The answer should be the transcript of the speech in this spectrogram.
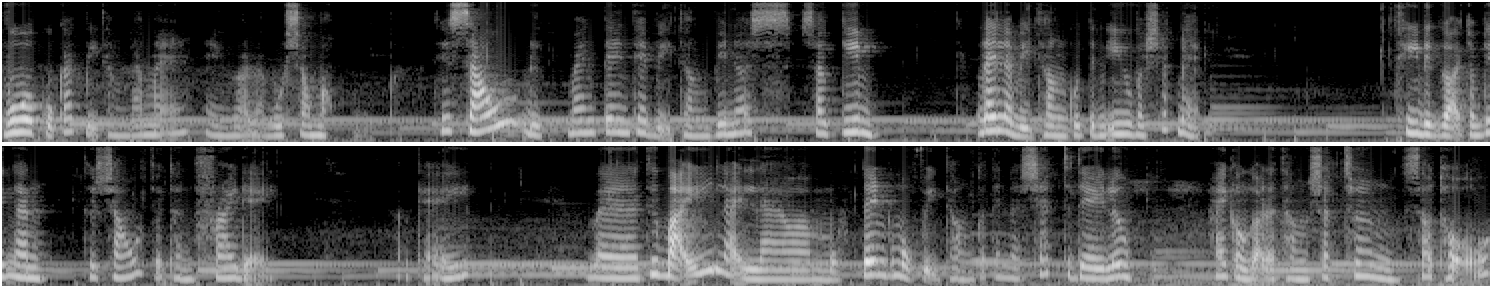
vua của các vị thần La Mã, hay gọi là vua sao mộc. Thứ sáu được mang tên theo vị thần Venus, sao kim. Đây là vị thần của tình yêu và sắc đẹp. Khi được gọi trong tiếng Anh, thứ sáu trở thành Friday. Ok. Và thứ bảy lại là một tên của một vị thần có tên là Saturday luôn. Hay còn gọi là thần Saturn, sao thổ,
